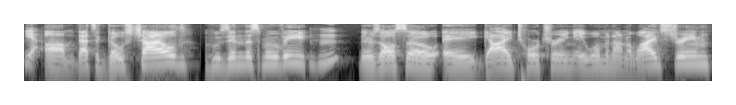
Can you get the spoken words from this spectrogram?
Yeah. Um, that's a ghost child who's in this movie. Mm-hmm. There's also a guy torturing a woman on a live stream.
